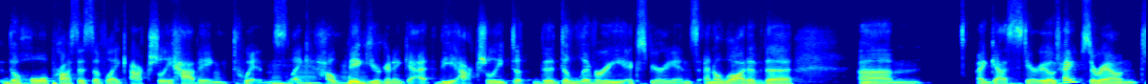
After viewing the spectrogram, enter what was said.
the whole process of like actually having twins, like Mhm, how big mhm. you're going to get, the actually de- the delivery experience, and a lot of the, um, I guess stereotypes around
